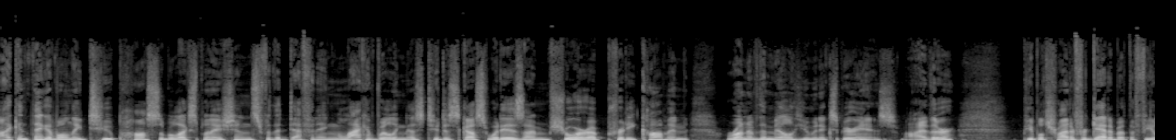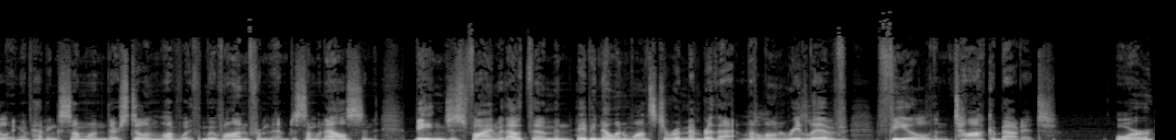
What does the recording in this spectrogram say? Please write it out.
I can think of only two possible explanations for the deafening lack of willingness to discuss what is, I'm sure, a pretty common run of the mill human experience. Either people try to forget about the feeling of having someone they're still in love with move on from them to someone else and being just fine without them, and maybe no one wants to remember that, let alone relive, feel, and talk about it. Or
